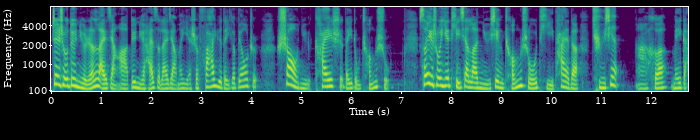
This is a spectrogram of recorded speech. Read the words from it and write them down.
这时候对女人来讲啊，对女孩子来讲呢，也是发育的一个标志，少女开始的一种成熟。所以说，也体现了女性成熟体态的曲线啊和美感。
